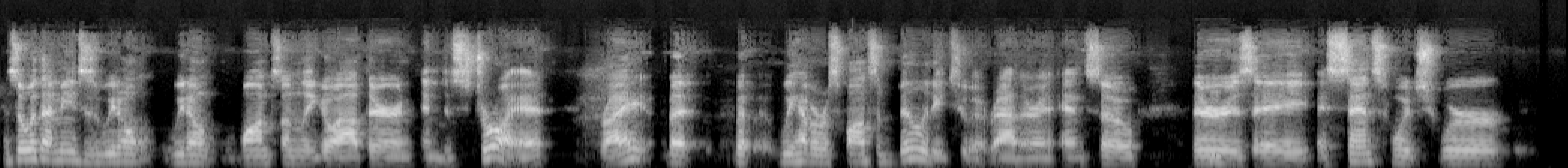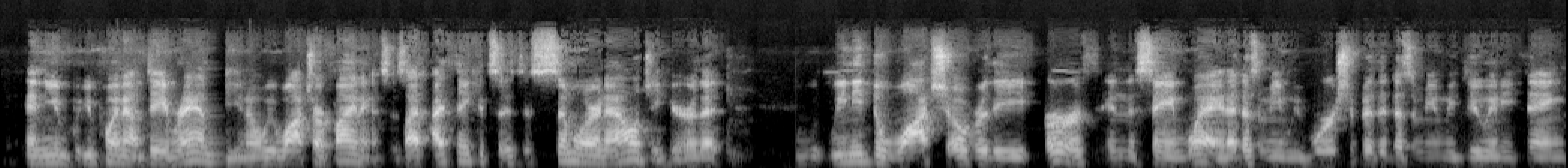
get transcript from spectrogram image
And so what that means is we don't we don't wantonly go out there and, and destroy it, right? But but we have a responsibility to it rather. And so there is a, a sense which we're and you you point out Dave Ramsey, you know, we watch our finances. I, I think it's it's a similar analogy here that we need to watch over the earth in the same way. That doesn't mean we worship it. That doesn't mean we do anything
